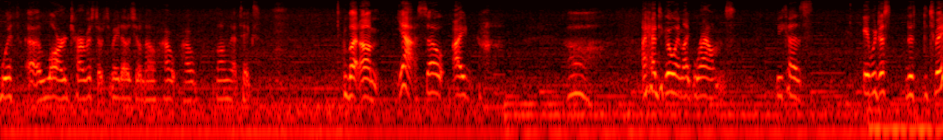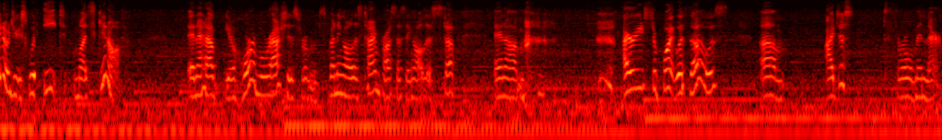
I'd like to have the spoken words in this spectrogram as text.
with a large harvest of tomatoes, you'll know how, how long that takes. But um, yeah, so I oh, I had to go in like rounds because it would just the, the tomato juice would eat my skin off. And I have you know horrible rashes from spending all this time processing all this stuff. And um I reached a point with those um I just throw them in there.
